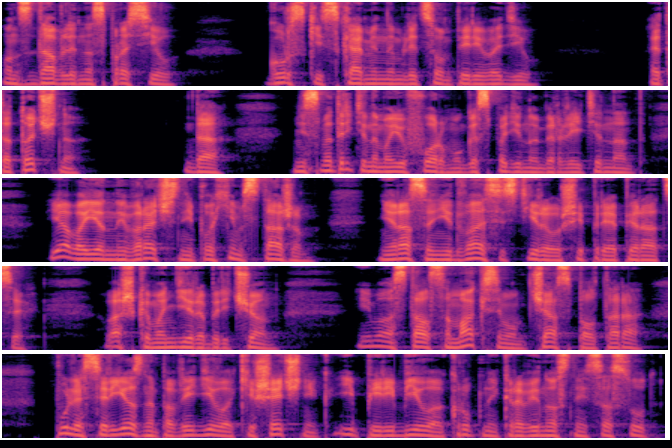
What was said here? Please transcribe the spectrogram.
он сдавленно спросил. Гурский с каменным лицом переводил. «Это точно?» «Да. Не смотрите на мою форму, господин обер-лейтенант. Я военный врач с неплохим стажем, не раз и не два ассистировавший при операциях. Ваш командир обречен. Ему остался максимум час-полтора». Пуля серьезно повредила кишечник и перебила крупный кровеносный сосуд.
